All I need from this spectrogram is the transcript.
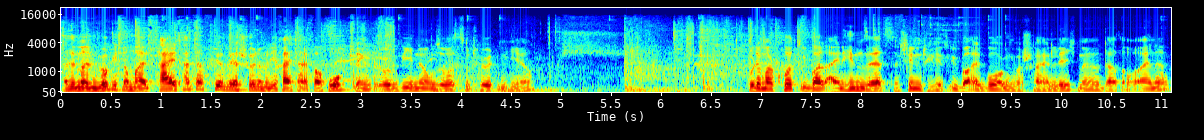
Also wenn man wirklich nochmal Zeit hat dafür, wäre schön, wenn man die Reiter einfach hochbringt irgendwie, ne, um sowas zu töten hier. Oder mal kurz überall einen hinsetzt. Da stehen natürlich jetzt überall Burgen wahrscheinlich. Ne? Da ist auch eine.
